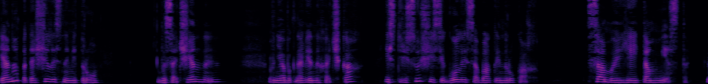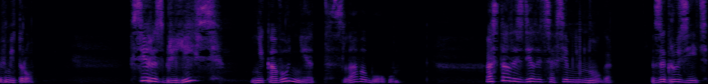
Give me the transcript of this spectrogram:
и она потащилась на метро. Высоченная, в необыкновенных очках и с трясущейся голой собакой на руках. Самое ей там место, в метро. Все разбрелись, никого нет, слава богу. Осталось сделать совсем немного. Загрузить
